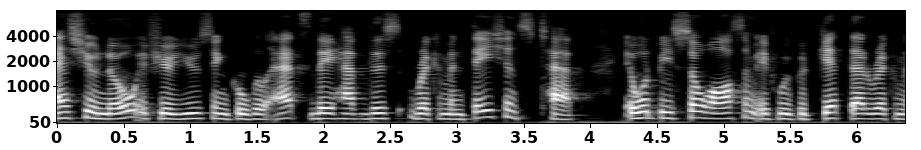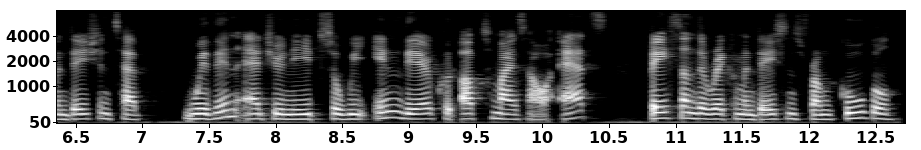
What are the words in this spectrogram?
As you know, if you're using Google Ads, they have this recommendations tab. It would be so awesome if we could get that recommendation tab within Ad so we in there could optimize our ads based on the recommendations from Google.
